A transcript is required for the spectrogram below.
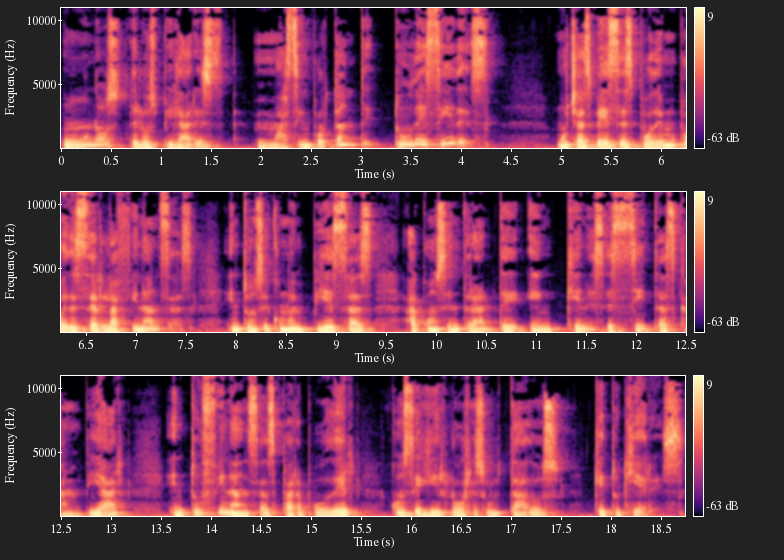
unos de los pilares más importantes, tú decides. Muchas veces podemos, puede ser las finanzas. Entonces, ¿cómo empiezas a concentrarte en qué necesitas cambiar en tus finanzas para poder conseguir los resultados que tú quieres.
